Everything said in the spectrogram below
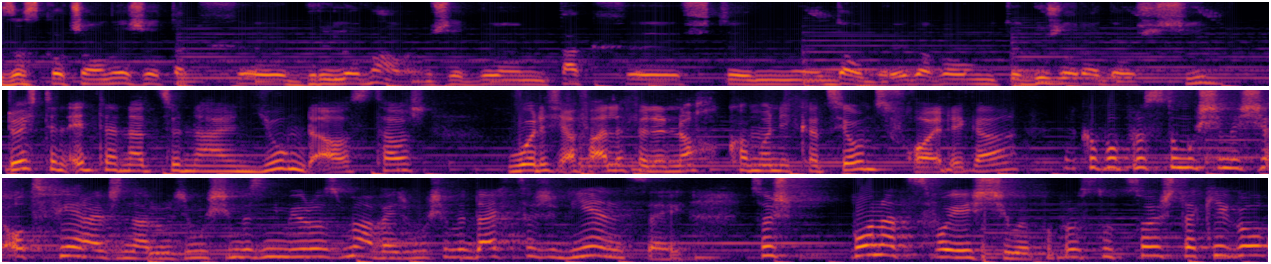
zaskoczone, że tak e, brylowałem, że byłem tak e, w tym dobry. Dawało mi to dużo radości. Durch den internationalen Jugendaustausch wurde ich auf alle Fälle noch kommunikationsfreudiger. Tylko po prostu musimy się otwierać na ludzi, musimy z nimi rozmawiać, musimy dać coś więcej, coś ponad swoje siły, po prostu coś takiego,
